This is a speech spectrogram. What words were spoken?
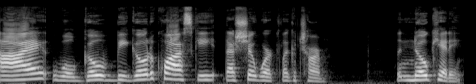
I will go be go to Kwaski. That should work like a charm. No kidding.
